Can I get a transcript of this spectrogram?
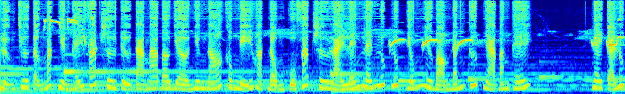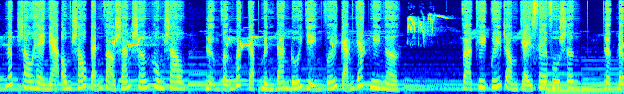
Lượng chưa tận mắt nhìn thấy Pháp Sư trừ tà ma bao giờ nhưng nó không nghĩ hoạt động của Pháp Sư lại lén lén lúc lúc giống như bọn đánh cướp nhà băng thế. Ngay cả lúc nấp sau hè nhà ông Sáu Cảnh vào sáng sớm hôm sau, Lượng vẫn bắt gặp mình đang đối diện với cảm giác nghi ngờ. Và khi quý rồng chạy xe vô sân, lật đật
